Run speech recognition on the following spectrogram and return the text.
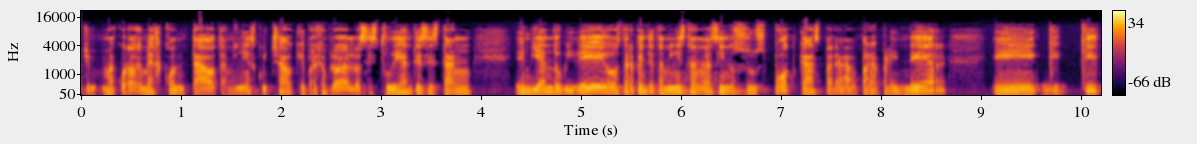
yo me acuerdo que me has contado, también he escuchado que, por ejemplo, ahora los estudiantes están enviando videos, de repente también están haciendo sus podcasts para, para aprender. Eh, ¿qué,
